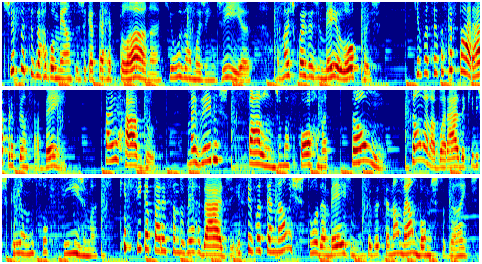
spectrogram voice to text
Tipo esses argumentos de que a Terra é plana que usam hoje em dia, umas coisas meio loucas que você você parar para pensar bem, tá errado. Mas eles falam de uma forma tão tão elaborada que eles criam um sofisma que fica parecendo verdade. E se você não estuda mesmo, se você não é um bom estudante,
